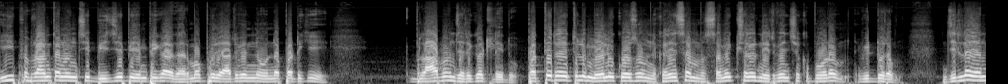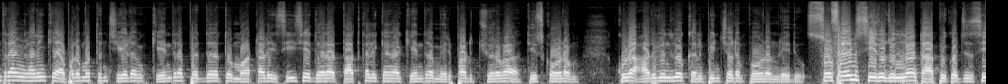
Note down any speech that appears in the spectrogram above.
ఈ ప్రాంతం నుంచి బీజేపీ ఎంపీగా ధర్మపురి అరవింద్ ఉన్నప్పటికీ లాభం జరగట్లేదు. పత్తి రైతుల మేలు కోసం కనీసం సమీక్షలు నిర్వహించకపోవడం విడ్డూరం. జిల్లా యంత్రాంగానికి అప్రమత్తం చేయడం కేంద్ర పెద్దలతో మాట్లాడి సీసీ ద్వారా తాత్కాలికంగా కేంద్రం ఏర్పాటు చొరవ తీసుకోవడం కూడా అరవింద్లో కనిపించడం పోవడం లేదు. సో ఫ్రెండ్స్ ఈ రోజున్న టాపిక్ వచ్చేసి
